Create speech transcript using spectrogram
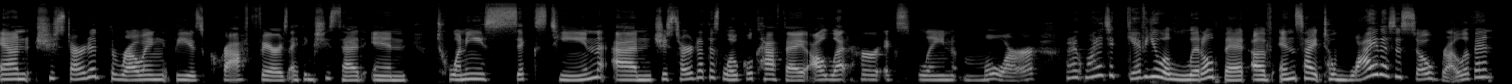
And she started throwing these craft fairs, I think she said in 2016. And she started at this local cafe. I'll let her explain more. But I wanted to give you a little bit of insight to why this is so relevant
